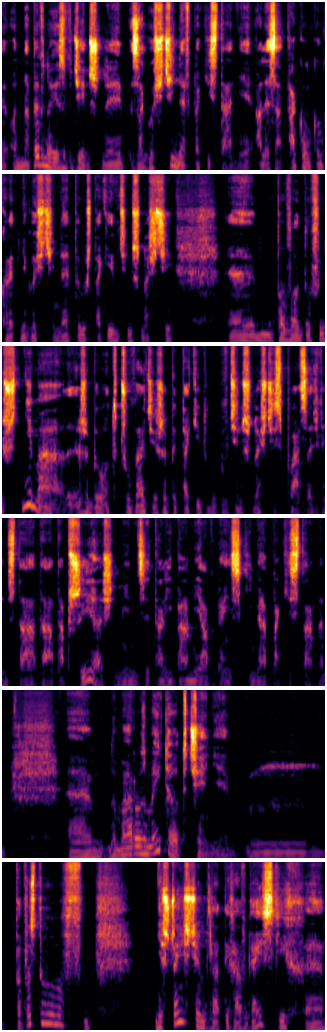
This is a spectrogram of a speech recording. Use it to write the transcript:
e, on na pewno jest wdzięczny za gościnę w Pakistanie, ale za taką konkretnie gościnę to już takiej wdzięczności powodów już nie ma, żeby odczuwać i żeby taki dług wdzięczności spłacać. Więc ta, ta, ta przyjaźń między talibami afgańskimi a Pakistanem no, ma rozmaite odcienie. Mm, po prostu nieszczęściem dla tych afgańskich e,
